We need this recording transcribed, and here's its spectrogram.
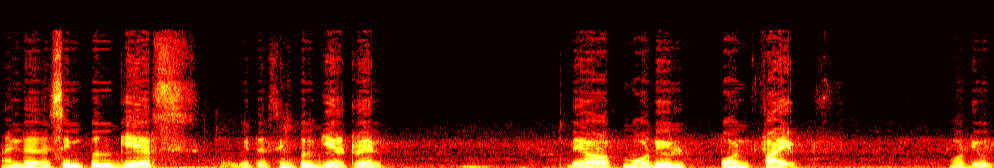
and uh, simple gears with a simple gear train. They are of module 0.5 module.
